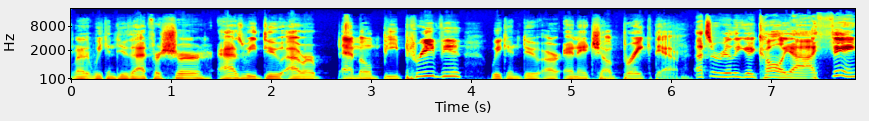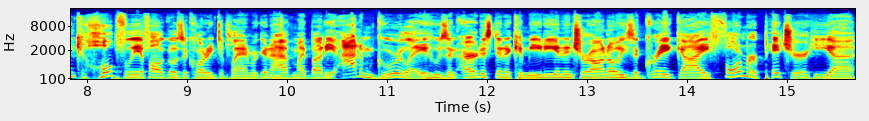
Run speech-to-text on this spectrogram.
We can do that for sure. As we do our MLB preview, we can do our NHL breakdown. That's a really good call. Yeah, I think hopefully, if all goes according to plan, we're gonna have my buddy Adam Gourlay, who's an artist and a comedian in Toronto. He's a great guy, former pitcher. He uh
